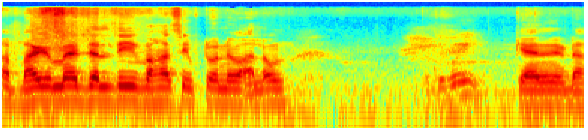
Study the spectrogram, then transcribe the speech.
अब भाई मैं जल्दी वहाँ शिफ्ट होने वाला हूँ। कनाडा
